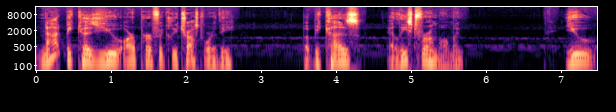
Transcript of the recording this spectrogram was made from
not because you are perfectly trustworthy, but because, at least for a moment, you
